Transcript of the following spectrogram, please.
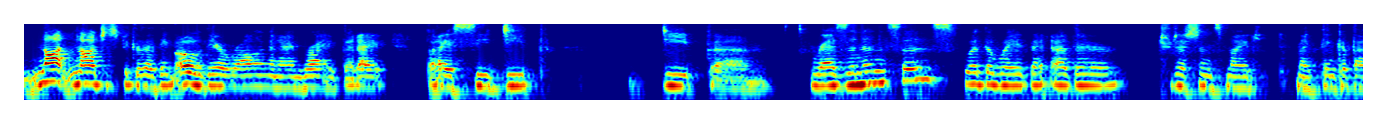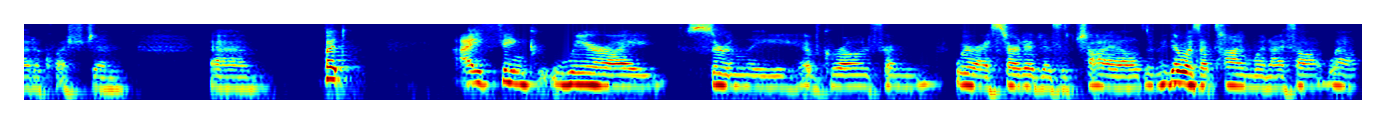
not not just because i think oh they're wrong and i'm right but i but i see deep deep um, resonances with the way that other traditions might might think about a question um, but i think where i certainly have grown from where i started as a child i mean there was a time when i thought well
